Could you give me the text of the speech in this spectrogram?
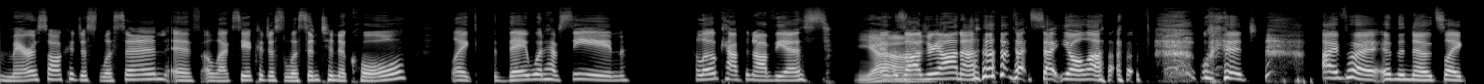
Marysol could just listen, if Alexia could just listen to Nicole, like they would have seen Hello, Captain Obvious. Yeah. It was Adriana that set y'all up, which I put in the notes. Like,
